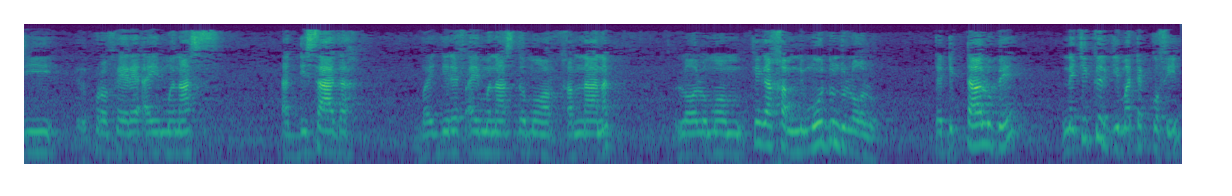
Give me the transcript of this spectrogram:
di proférer ay menaces ak di saaga ba di def ay menaces de mort xam naa nag loolu moom ki nga xam ni moo dund loolu te dig taalube ne ci kër gi ma teg ko fi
